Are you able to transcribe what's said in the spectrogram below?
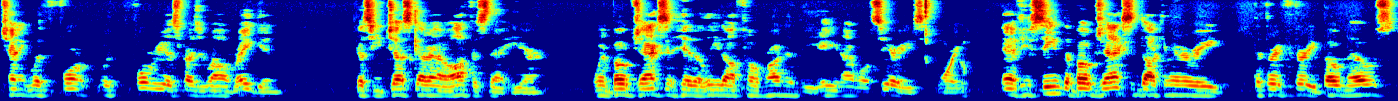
chatting with former with former U.S. President Ronald Reagan because he just got out of office that year when Bo Jackson hit a leadoff home run in the '89 World Series. War Eagle. If you've seen the Bo Jackson documentary, the 30 for 30, Bo knows.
